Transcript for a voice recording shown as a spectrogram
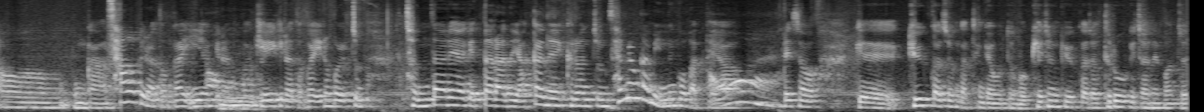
어, 뭔가 사업이라던가 이야기라던가 어. 계획이라던가 이런 걸 좀 전달해야겠다라는 약간의 그런 좀 사명감이 있는 것 같아요. 어. 그래서 그 교육과정 같은 경우도 뭐 개정 교육과정 들어오기 전에 먼저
